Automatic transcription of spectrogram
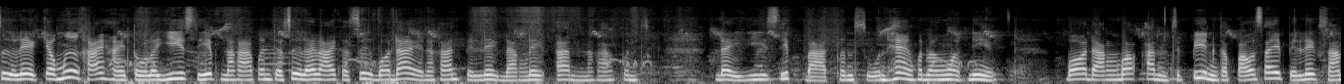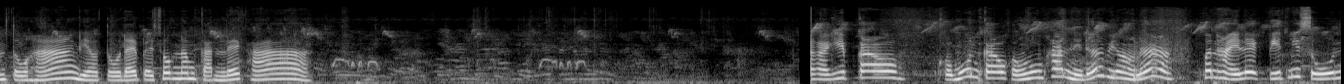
ซื้อเลขเจ้ามือขายหายโตวละยี่สิบนะคะ เพิ่นจะซื้อหลายๆก็ซื้อบ่ได้นะคะ เป็นเลขดังเลขอั้นนะคะเพิ่น ได้ยี่สิบบาทเพิ่นศูนย์แห้งเพิ่นวางงวดนี่บ่ดังบ่อันสปินกระเป๋าใส่เป็นเลขสามตัวหาง เดียวตัวใดไปส้มน้ำกันเลยค่ะนะคะคลิปเก่าข้อมูลเก่าของลุงพันธ์นี่เด้อพี่น้องเด้อเพิ่นให้เลขติดมีศูนย์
